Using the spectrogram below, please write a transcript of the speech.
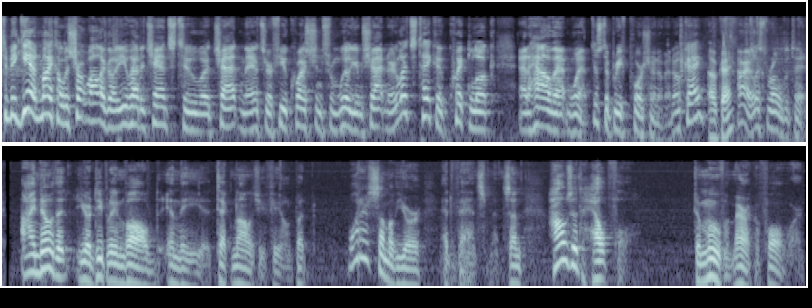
To begin, Michael, a short while ago you had a chance to uh, chat and answer a few questions from William Shatner. Let's take a quick look at how that went, just a brief portion of it, okay? Okay. All right, let's roll the tape. I know that you're deeply involved in the technology field, but what are some of your advancements and how is it helpful to move America forward?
